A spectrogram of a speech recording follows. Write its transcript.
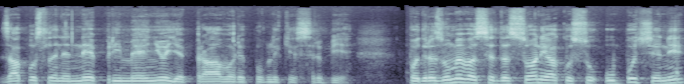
zaposlene ne primenjuje pravo Republike Srbije. Podrazumeva se da su oni ako su upućeni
